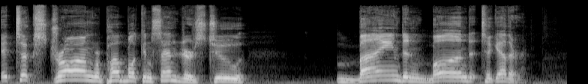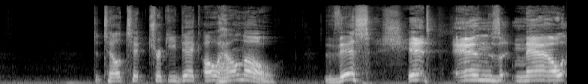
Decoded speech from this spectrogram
It took strong Republican senators to bind and bond together to tell Tick Tricky Dick, oh, hell no. This shit ends now,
